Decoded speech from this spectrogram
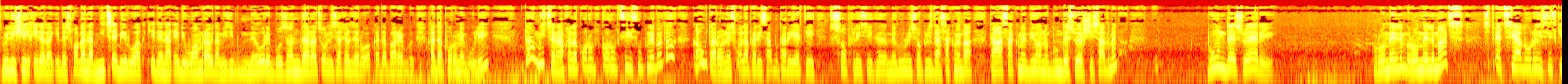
თბილისში იყიდა და კიდე სხვაგან და მიწები რო აქვს კიდე ნაყიდი უამრავი და მისი მეორე ბოზანდარაცოლის სახელზე რო აქვს გადაფორმებული. და მისცენ ამხელა კორუფციის უფლება და გაუტარონ ეს ყველაფერი საკუთარი ერთი სოფლის იქ მეგრული სოფლის დასაქმება და ასაქმებიონ ბუნდესვერში სადმე და ბუნდესვერი რომელმ რომელმაც სპეციალური ისიც კი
